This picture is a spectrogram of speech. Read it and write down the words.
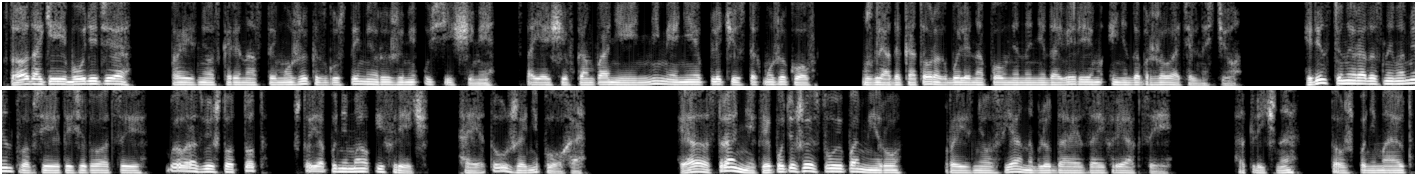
«Кто такие будете?» — произнес коренастый мужик с густыми рыжими усищами, стоящий в компании не менее плечистых мужиков, взгляды которых были наполнены недоверием и недоброжелательностью. Единственный радостный момент во всей этой ситуации был разве что тот, что я понимал их речь, а это уже неплохо. «Я странник и путешествую по миру», — произнес я, наблюдая за их реакцией. «Отлично, тоже понимают.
